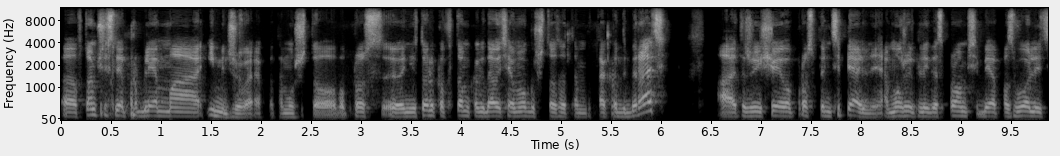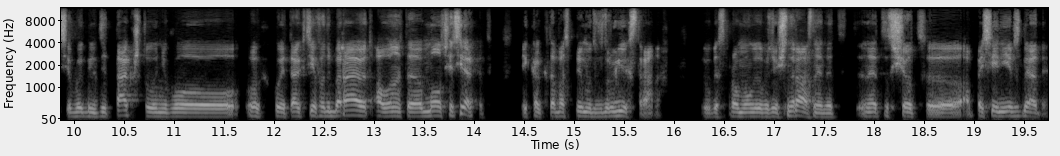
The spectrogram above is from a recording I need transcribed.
Э, в том числе проблема имиджевая, потому что вопрос э, не только в том, когда у тебя могут что-то там так отбирать, а это же еще и вопрос принципиальный. А может ли «Газпром» себе позволить выглядеть так, что у него э, какой-то актив отбирают, а он это молча терпит, и как это воспримут в других странах? И у «Газпрома» могут быть очень разные на этот, на этот счет опасения и взгляды.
